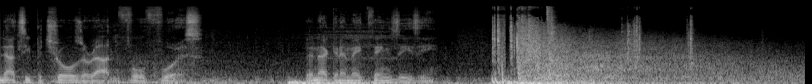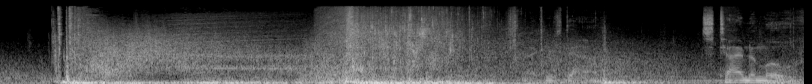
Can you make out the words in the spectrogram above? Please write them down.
Nazi patrols are out in full force. They're not gonna make things easy. Sniper's down. It's time to move.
